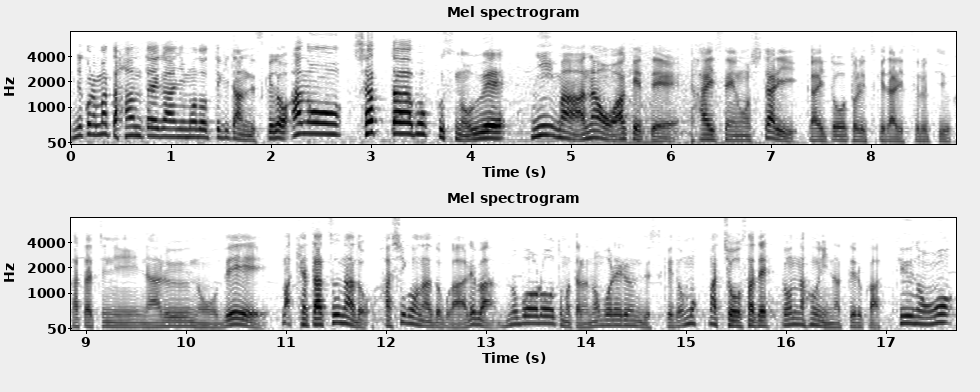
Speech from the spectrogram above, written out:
でこれまた反対側に戻ってきたんですけどあのシャッターボックスの上にまあ穴を開けて配線をしたり街灯を取り付けたりするっていう形になるので、まあ、脚立などはしごなどがあれば登ろうと思ったら登れるんですけども、まあ、調査でどんな風になってるかっていうのを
